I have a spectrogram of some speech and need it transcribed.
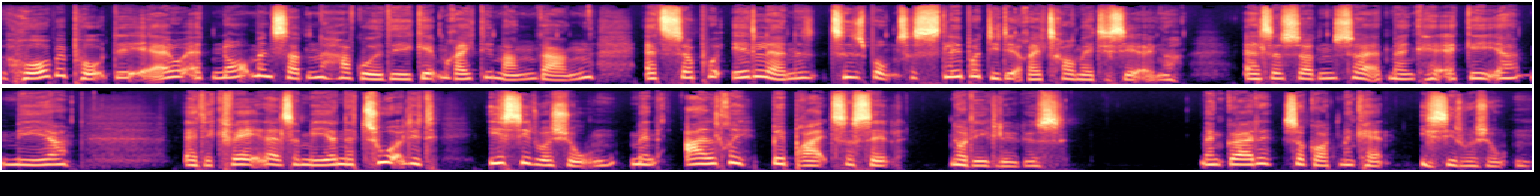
håbe på, det er jo, at når man sådan har gået det igennem rigtig mange gange, at så på et eller andet tidspunkt, så slipper de der retraumatiseringer. Altså sådan så, at man kan agere mere adekvat, altså mere naturligt i situationen, men aldrig bebrejde sig selv, når det ikke lykkes. Man gør det så godt man kan i situationen.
